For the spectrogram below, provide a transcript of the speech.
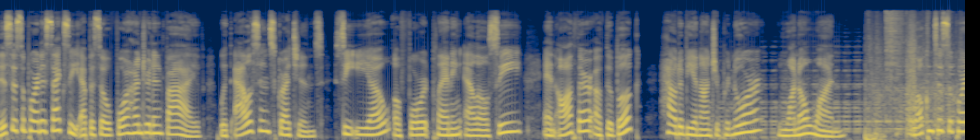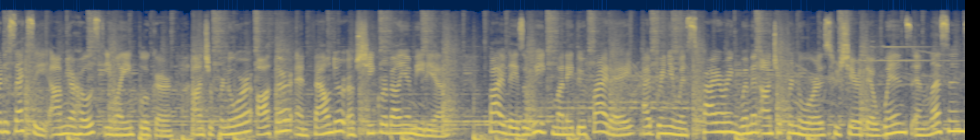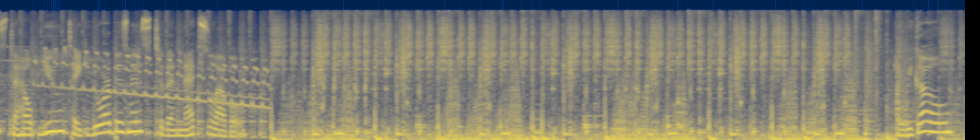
This is Support is Sexy, episode 405, with Allyson Scrutchens, CEO of Forward Planning LLC and author of the book How to Be an Entrepreneur 101. Welcome to Support is Sexy. I'm your host, Elayne Fluker, entrepreneur, author, and founder of Chic Rebellion Media. Five days a week, Monday through Friday, I bring you inspiring women entrepreneurs who share their wins and lessons to help you take your business to the next level. Here we go.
